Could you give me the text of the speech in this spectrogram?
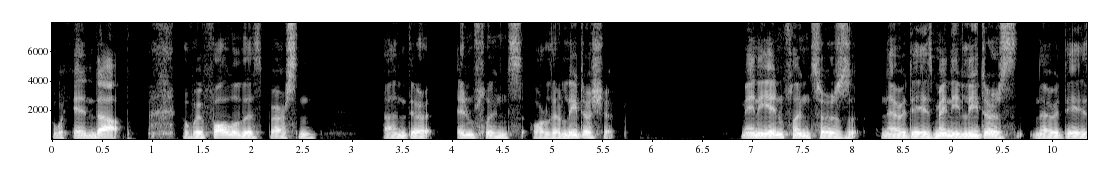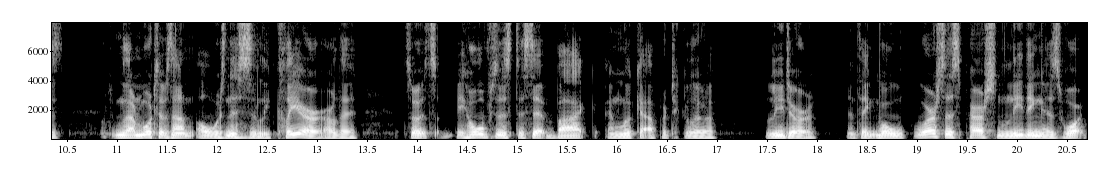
we end up if we follow this person and their influence or their leadership. Many influencers nowadays, many leaders nowadays, their motives aren't always necessarily clear, are they? So it behoves us to sit back and look at a particular leader and think, well, where's this person leading us? What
